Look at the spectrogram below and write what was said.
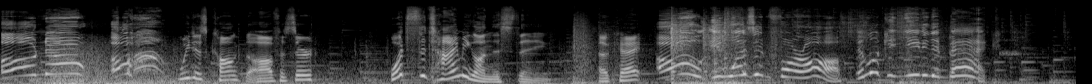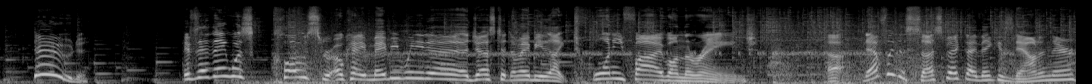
Oh, no! Oh, we just conked the officer. What's the timing on this thing? Okay. Oh, it wasn't far off. And look, it yeeted it back. Dude. If that thing was closer, okay, maybe we need to adjust it to maybe like 25 on the range. Uh, definitely the suspect, I think, is down in there.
